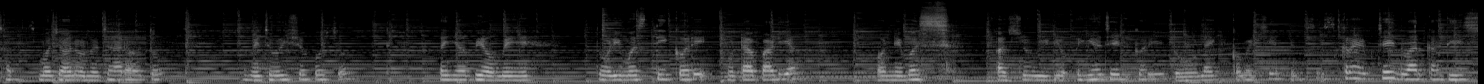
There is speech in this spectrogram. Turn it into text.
સરસ મજાનો નજારો હતો. તમે જોઈ શકો છો. અહીંયા બી અમે થોડી મસ્તી કરી, ફોટા પાડ્યા અને બસ આજનો વીડિયો અહીંયા જ એન્ડ કરીએ. તો લાઈક કમેન્ટ શેર સબસ્ક્રાઈબ જય દ્વારકાધીશ.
